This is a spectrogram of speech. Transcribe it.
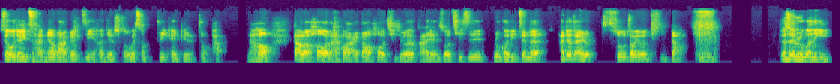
所以我就一直很没有办法跟自己和解，说为什么自己可以变得这么胖。然后到了后来，后来到后期就会发现说，其实如果你真的，他就在书中有提到，嗯，就是如果你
